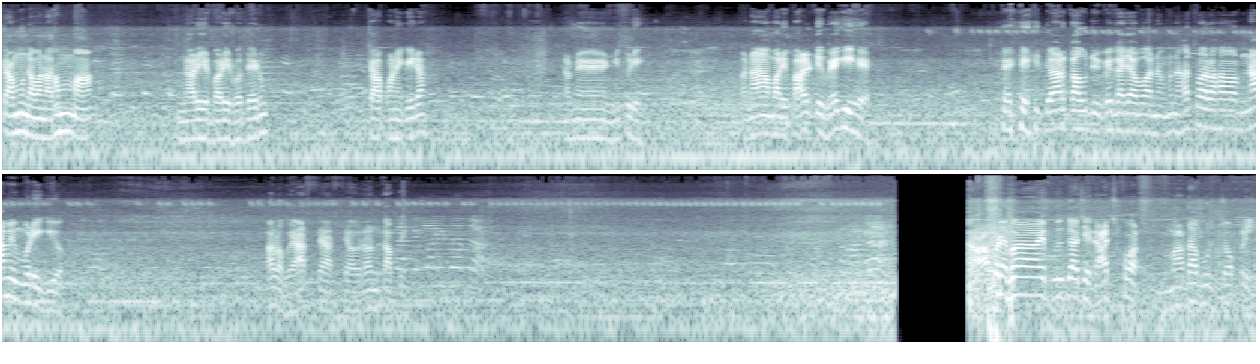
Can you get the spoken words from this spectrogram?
ચામુંડાવાના ધામમાં નાળિયેર બાળિયેર વધાર્યું, ચા પાણી કર્યા અને નીકળી. અને આ અમારી પાર્ટી ભેગી છે. દ્વારકા સુધી ભેગા જવાના. મને હા નામી મળી ગયો. હાલો ભાઈ, આસ્તે આસ્તે હવે રન કાપી આપણે ભાઈ પૂગ્યા છે રાજકોટ, માધાપુર ચોકડી.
